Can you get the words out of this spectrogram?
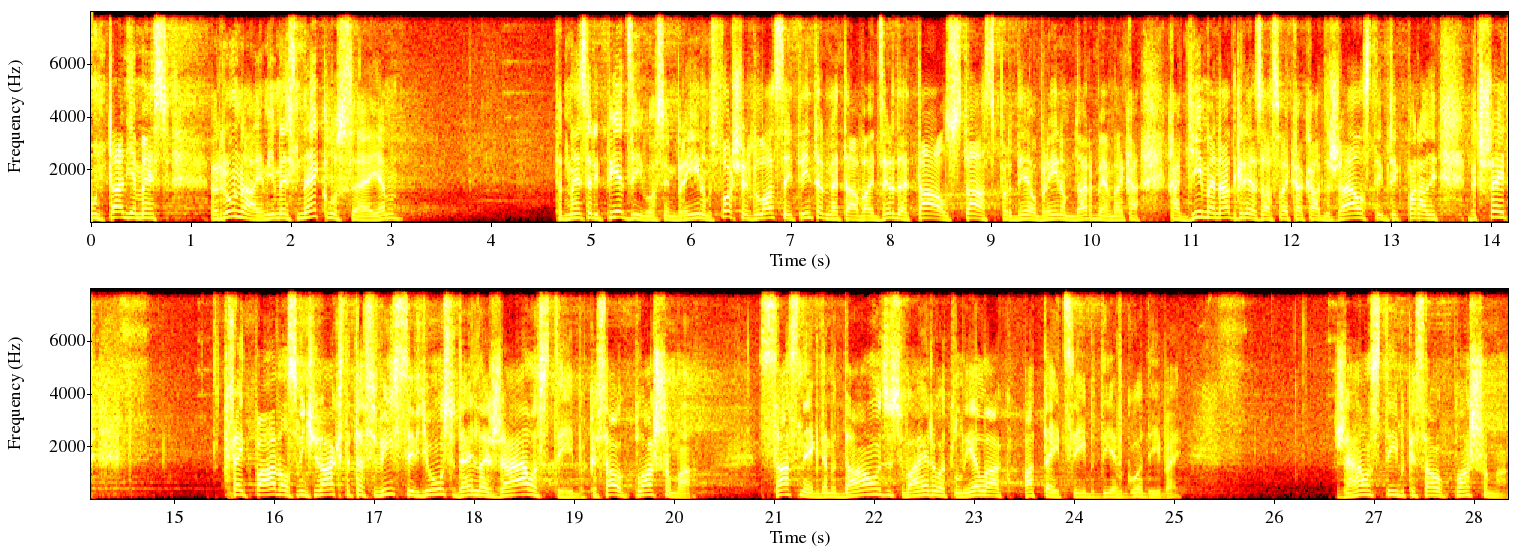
Un tad, ja mēs runājam, ja mēs neklusējam, tad mēs arī piedzīvosim brīnumus. Forši ir lasīt internetā vai dzirdēt tālus stāstus par Dieva brīnumu darbiem, vai kā, kā ģimene atgriezās, vai kā kāda žēlastība tika parādīta. Bet šeit, šeit Pāvils raksta, tas viss ir jūsu dēļ, lai žēlastība, kas aug plašumā, sasniegdama daudzus, vairot lielāku pateicību Dieva godībai. Žēlastība, kas aug plašumā,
